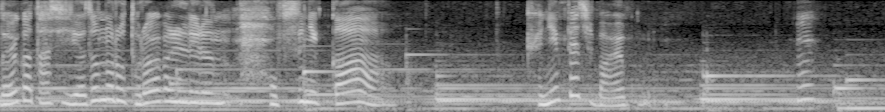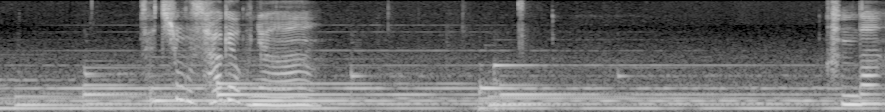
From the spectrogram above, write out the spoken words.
너희가 다시 예전으로 돌아갈 일은 없으니까 괜히 빼지 말고. 친구 사겨 그냥. 간다.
